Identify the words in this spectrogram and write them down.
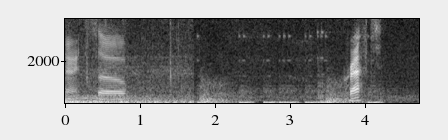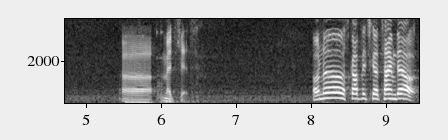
Alright, so craft uh medkit. Oh no, Scarface got timed out.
